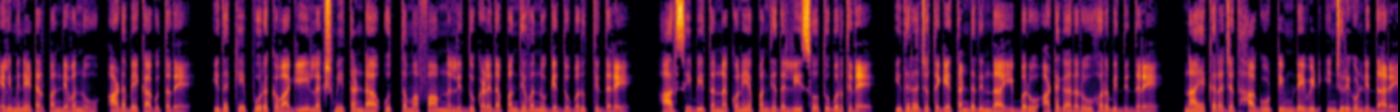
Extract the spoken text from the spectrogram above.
ಎಲಿಮಿನೇಟರ್ ಪಂದ್ಯವನ್ನು ಆಡಬೇಕಾಗುತ್ತದೆ. ಇದಕ್ಕೆ ಪೂರಕವಾಗಿ ಲಕ್ಷ್ಮಿ ತಂಡ ಉತ್ತಮ ಫಾರ್ಮ್ನಲ್ಲಿದ್ದು ಕಳೆದ ಪಂದ್ಯವನ್ನು ಗೆದ್ದು ಬರುತ್ತಿದ್ದರೆ ಆರ್ಸಿಬಿ ತನ್ನ ಕೊನೆಯ ಪಂದ್ಯದಲ್ಲಿ ಸೋತು ಬರುತ್ತಿದೆ. ಇದರ ಜೊತೆಗೆ ತಂಡದಿಂದ ಇಬ್ಬರು ಆಟಗಾರರು ಹೊರಬಿದ್ದಿದ್ದರೆ ನಾಯಕ ರಜತ್ ಹಾಗೂ ಟಿಮ್ ಡೇವಿಡ್ ಇಂಜುರಿಗೊಂಡಿದ್ದಾರೆ.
